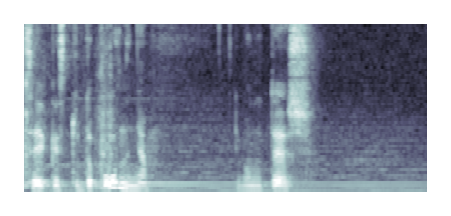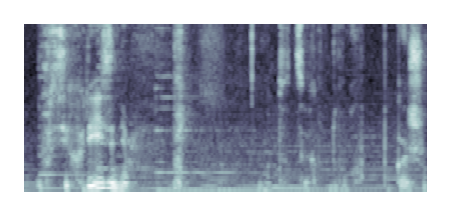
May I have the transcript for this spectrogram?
Це якесь тут доповнення. І воно теж у всіх різні. От цих двох покажу.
